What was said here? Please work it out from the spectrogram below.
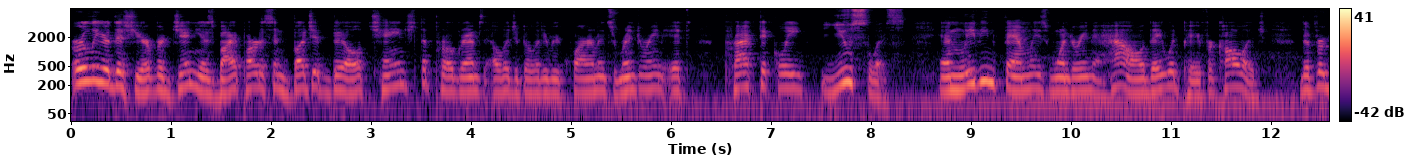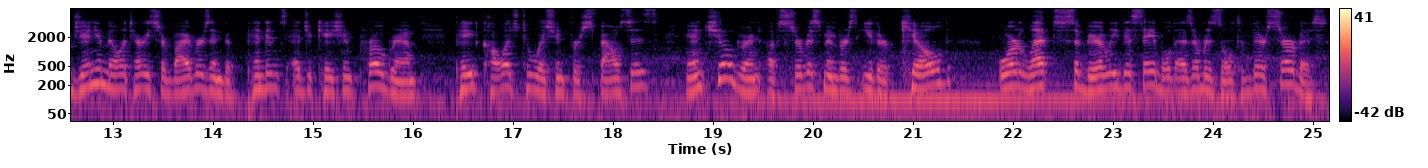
Earlier this year, Virginia's bipartisan budget bill changed the program's eligibility requirements, rendering it practically useless and leaving families wondering how they would pay for college. The Virginia Military Survivors and Dependents Education Program paid college tuition for spouses and children of service members either killed or left severely disabled as a result of their service.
